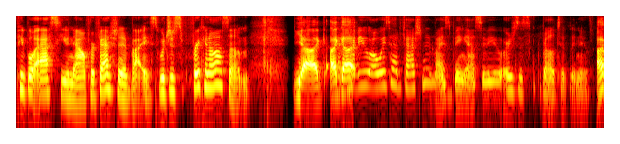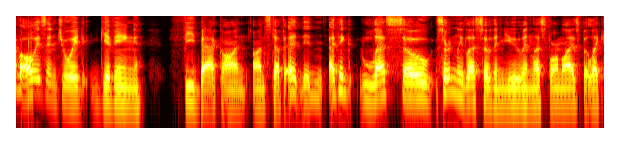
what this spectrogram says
people ask you now for fashion advice, which is freaking awesome. Yeah, I, I got. Have you always had fashion advice being asked of you, or is this relatively new? I've always enjoyed giving feedback on on stuff. It, it- I think less so, certainly less so than you, and less formalized. But like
